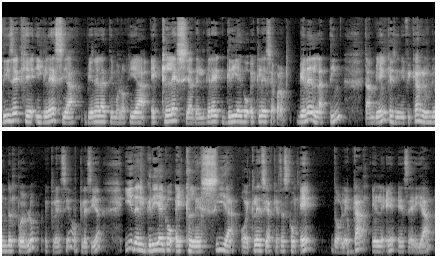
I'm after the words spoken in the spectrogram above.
dice que iglesia viene de la etimología eclesia, del griego eclesia, pero viene del latín también que significa reunión del pueblo, eclesia o eclesia, y del griego eclesia o eclesia, que es con E, doble K, L, E, S, I, A,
